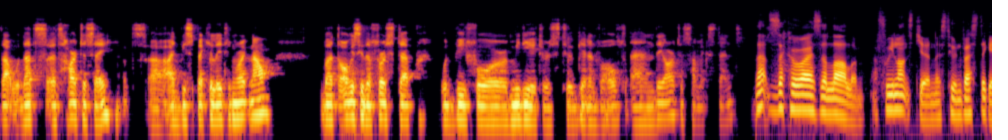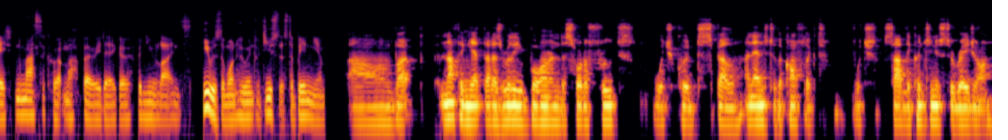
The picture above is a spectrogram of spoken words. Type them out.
That that's it's hard to say. Uh, I'd be speculating right now, but obviously the first step would be for mediators to get involved, and they are to some extent. That's Zecharias Zelalem, a freelance journalist who investigated the massacre at Mahbere Dego for New Lines. He was the one who introduced us to Binyam um, but nothing yet that has really borne the sort of fruit which could spell an end to the conflict, which sadly continues to rage on.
